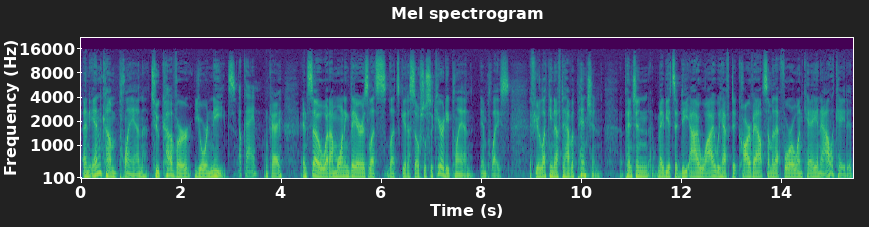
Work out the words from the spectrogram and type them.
an income plan to cover your needs. Okay. Okay. And so what I'm wanting there is let's let's get a social security plan in place. If you're lucky enough to have a pension, a pension, maybe it's a DIY, we have to carve out some of that 401k and allocate it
